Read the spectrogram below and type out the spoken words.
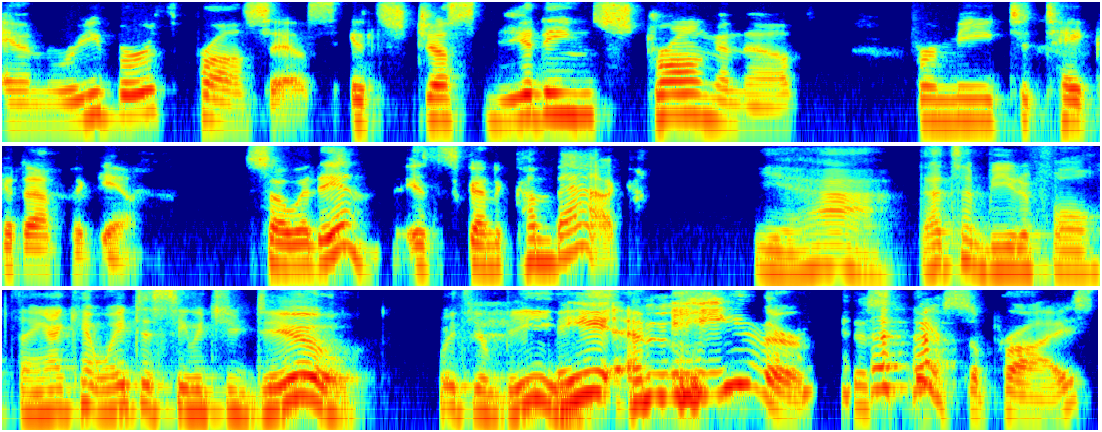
and rebirth process, it's just getting strong enough for me to take it up again. So it in, it's going to come back. Yeah, that's a beautiful thing. I can't wait to see what you do with your beads. Me, me either. This will be a surprise.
